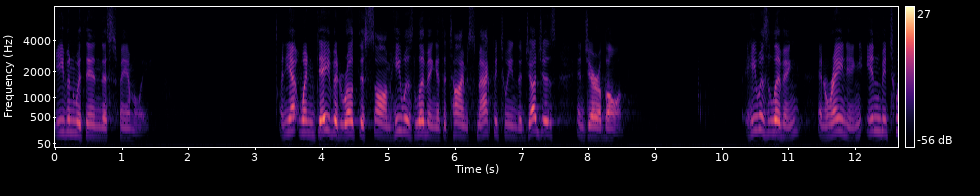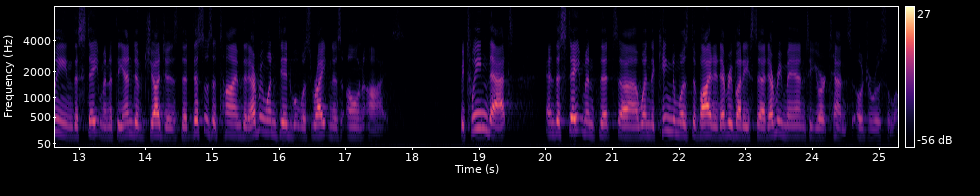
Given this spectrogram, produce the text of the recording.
even within this family. And yet, when David wrote this psalm, he was living at the time smack between the judges and Jeroboam. He was living and reigning in between the statement at the end of Judges that this was a time that everyone did what was right in his own eyes. Between that and the statement that uh, when the kingdom was divided, everybody said, Every man to your tents, O Jerusalem.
